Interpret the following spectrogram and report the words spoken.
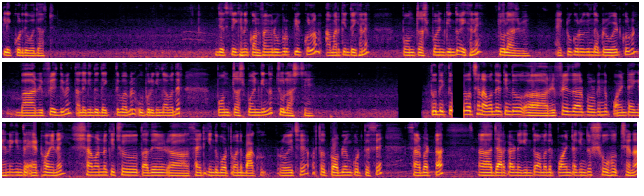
ক্লিক করে দেবো জাস্ট জাস্ট এখানে কনফার্মের উপর ক্লিক করলাম, আমার কিন্তু এখানে পঞ্চাশ পয়েন্ট কিন্তু এখানে চলে আসবে। একটু করে কিন্তু আপনারা ওয়েট করবেন বা রিফ্রেশ দেবেন, তাহলে কিন্তু দেখতে পাবেন উপরে কিন্তু আমাদের পঞ্চাশ পয়েন্ট কিন্তু চলে আসছে। তো দেখতে পাচ্ছেন আমাদের কিন্তু রিফ্রেশ দেওয়ার পর কিন্তু পয়েন্টটা এখানে কিন্তু অ্যাড হয় নাই। সামান্য কিছু তাদের সাইটে কিন্তু বর্তমানে বাঘ রয়েছে, অর্থাৎ প্রবলেম করতেছে সার্ভারটা যার কারণে কিন্তু আমাদের পয়েন্টটা কিন্তু শো হচ্ছে না।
